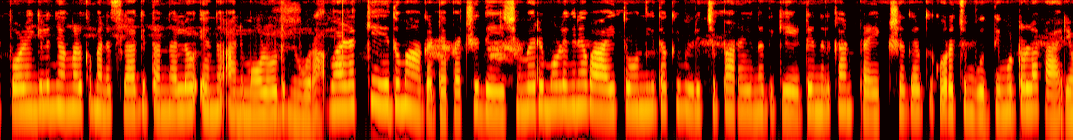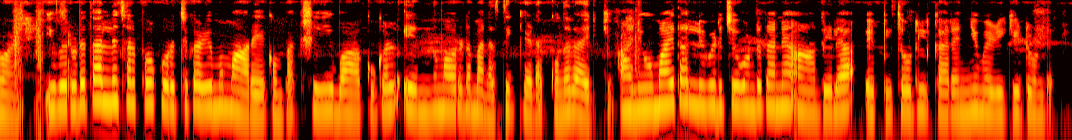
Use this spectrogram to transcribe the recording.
എപ്പോഴെങ്കിലും ഞങ്ങൾക്ക് മനസ്സിലാക്കി തന്നല്ലോ എന്ന് അനുമോളോട് നൂറ. വഴക്ക് ഏതുമാകട്ടെ പക്ഷേ ദേഷ്യം വരുമ്പോൾ ഇങ്ങനെ വായി തോന്നി ഇതൊക്കെ വിളിച്ചു പറയുന്നത് കേട്ട് നിൽക്കാൻ പ്രേക്ഷകർക്ക് കുറച്ച് ബുദ്ധിമുട്ടുള്ള കാര്യമാണ്. ഇവരുടെ തല്ല് ചിലപ്പോൾ കുറച്ച് കഴിയുമ്പോൾ മാറിയേക്കും. പക്ഷേ ഈ വാക്കുകൾ എന്നും അവരുടെ മനസ്സിൽ കിടക്കുന്നതായിരിക്കും. അനുവുമായി തല്ലുപിടിച്ചുകൊണ്ട് തന്നെ ആദില എപ്പിസോഡിൽ കരഞ്ഞു മെഴുകിയിട്ടുണ്ട്.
